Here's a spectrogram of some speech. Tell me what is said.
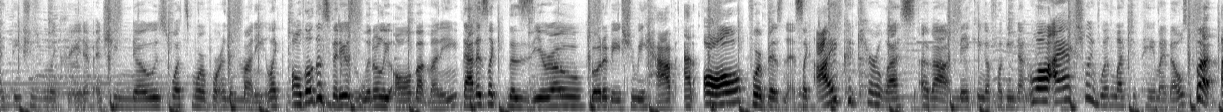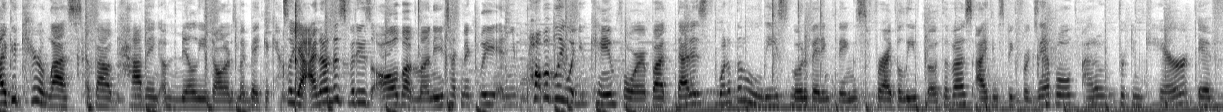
I think she's really creative and she knows what's more important than money. Like, although this video is literally all about money, that is like the zero motivation we have at all for business. Like, I could care less about making a fucking dime. Well, I actually would like to pay my bills, but I could care less about having a million dollars in my bank account. So yeah, I know this video is all about money technically, and you probably what you came for, but that is one of the least motivating things for I believe both of us. I can speak for example, I don't freaking care if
